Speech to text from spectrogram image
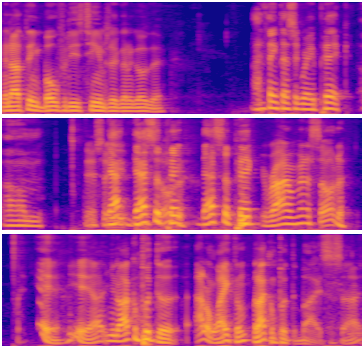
And I think both of these teams are going to go there. I think that's a great pick. Um, So that, you- that's a pick. That's a pick. You're riding with Minnesota. Yeah, yeah. You know, I can put the I don't like them, but I can put the bias aside.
